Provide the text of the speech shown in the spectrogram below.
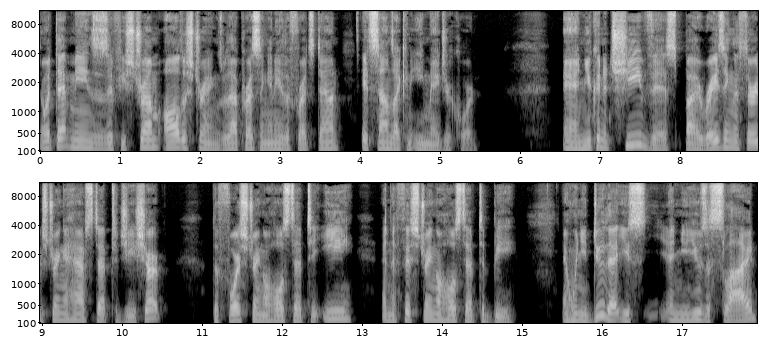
And what that means is if you strum all the strings without pressing any of the frets down, it sounds like an E major chord. And you can achieve this by raising the third string a half step to G sharp, the fourth string a whole step to E, and the fifth string a whole step to B. And when you do that, you and you use a slide,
